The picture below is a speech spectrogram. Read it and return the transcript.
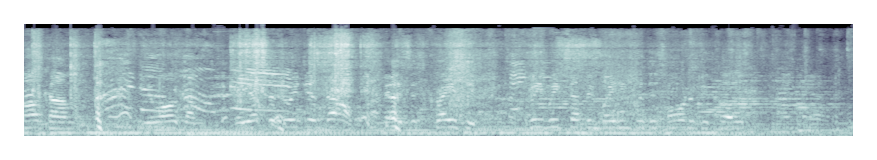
welcome. You're welcome. But you have to do it yourself. I mean, this is crazy. Three weeks I've been waiting for this order to close.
